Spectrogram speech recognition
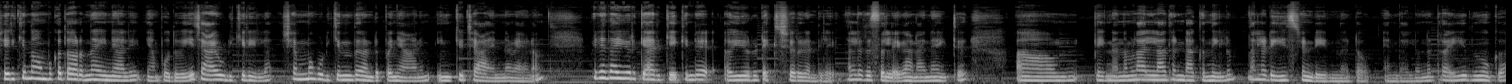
ശരിക്കും നോമ്പൊക്കെ തുറന്നു കഴിഞ്ഞാൽ ഞാൻ പൊതുവേ ചായ കുടിക്കലില്ല. പക്ഷെ അമ്മ കുടിക്കുന്നത് കണ്ടിപ്പോൾ ഞാനും എനിക്ക് ചായ തന്നെ വേണം. പിന്നെ ഇതാ ഈ ഒരു ക്യാരറ്റ് കേക്കിന്റെ ഈ ഒരു ടെക്സ്ചർ കണ്ടില്ലേ? നല്ല രസമല്ലേ കാണാനായിട്ട്? പിന്നെ നമ്മൾ നമ്മളല്ലാതെ ഉണ്ടാക്കുന്നതിലും നല്ല ടേസ്റ്റ് ഉണ്ടായിരുന്നു കേട്ടോ. എന്തായാലും ഒന്ന് ട്രൈ ചെയ്ത് നോക്കുക.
